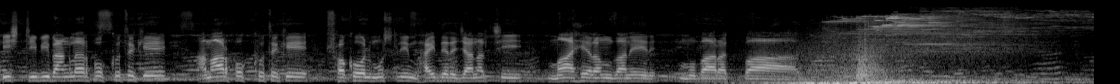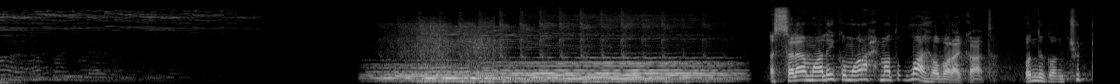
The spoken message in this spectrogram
পিস টিভি বাংলার পক্ষ থেকে আমার পক্ষ থেকে সকল মুসলিম ভাইদের জানাচ্ছি মাহে রমজানের মুবারকবাদ আসসালামু আলাইকুম রহমতুল্লাহ বারাকাত বন্ধুগণ, ছোট্ট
